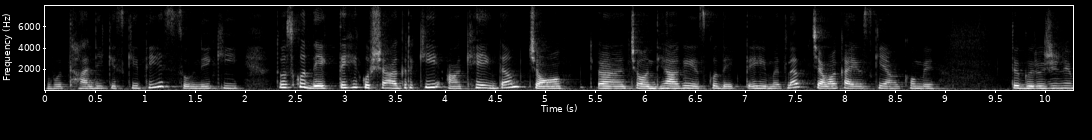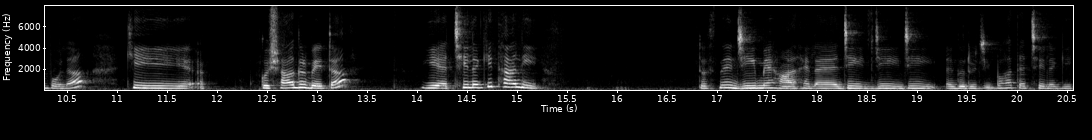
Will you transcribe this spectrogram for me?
तो वो थाली किसकी थी? सोने की। तो उसको देखते ही कुशाग्र की आँखें एकदम चौंक चौंधिया गई उसको देखते ही मतलब चमक आई उसकी आँखों में। तो गुरुजी ने बोला कि, कुशाग्र बेटा, ये अच्छी लगी थाली? तो उसने, जी, में हाथ हिलाया। जी जी जी, गुरुजी, बहुत अच्छी लगी।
